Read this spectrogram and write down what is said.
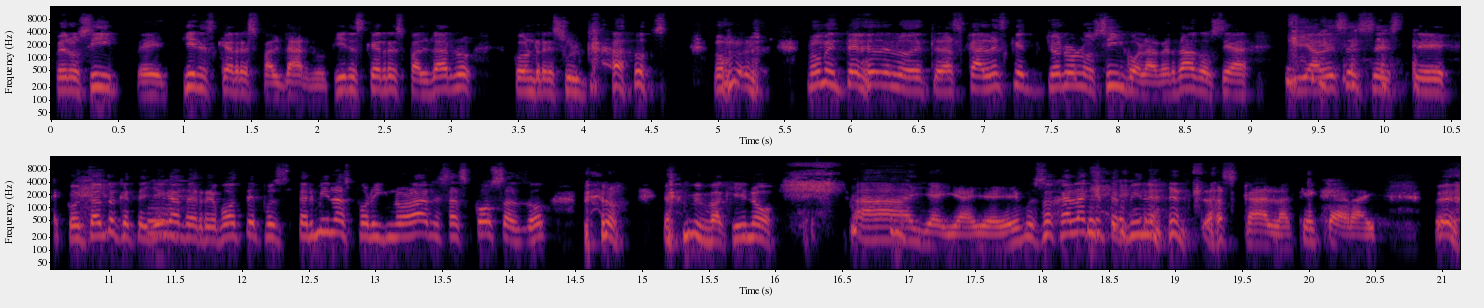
pero sí, eh, tienes que respaldarlo, tienes que respaldarlo con resultados. No, me enteré de lo de Tlaxcala, es que yo no lo sigo, la verdad, o sea, y a veces, este, con tanto que te llega de rebote, pues terminas por ignorar esas cosas, ¿no? Pero me imagino, ay, ay, ay, ay, pues ojalá que terminen en Tlaxcala, qué caray. Pero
